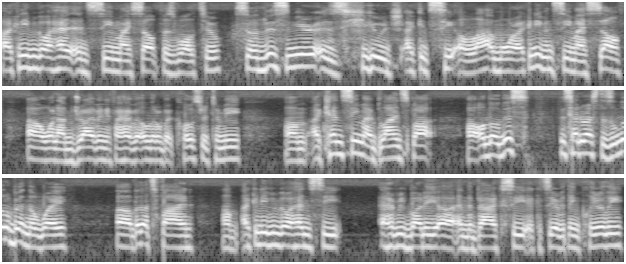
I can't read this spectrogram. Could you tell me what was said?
I can even go ahead and see myself as well too. So this mirror is huge. I can see a lot more. I can even see myself uh, when I'm driving if I have it a little bit closer to me. Um, I can see my blind spot, uh, although this, this headrest is a little bit in the way, uh, but that's fine. Um, I can even go ahead and see everybody uh, in the back seat. I can see everything clearly.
